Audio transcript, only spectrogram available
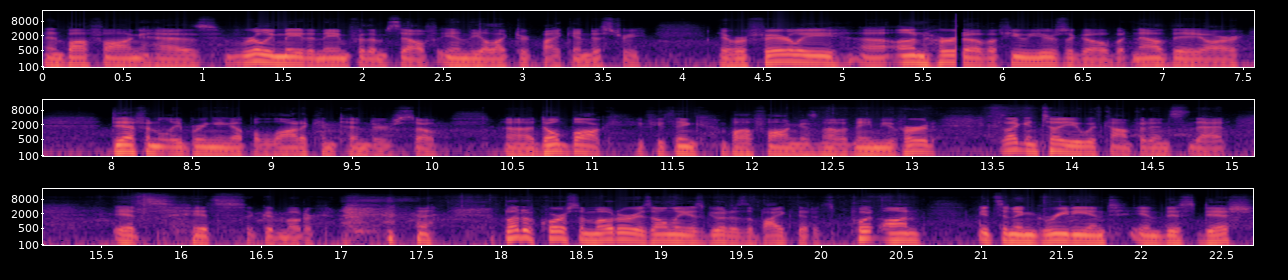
and Bafang has really made a name for themselves in the electric bike industry. They were fairly uh, unheard of a few years ago, but now they are definitely bringing up a lot of contenders. So uh, don't balk if you think Bafang is not a name you've heard, because I can tell you with confidence that it's it's a good motor. But of course a motor is only as good as the bike that it's put on. It's an ingredient in this dish.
